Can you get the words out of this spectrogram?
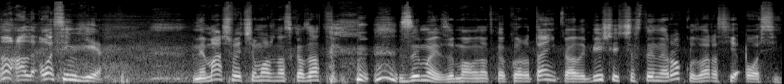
Ну, але осінь є. Нема швидше, можна сказати, зими. Зима вона така коротенька, але більшість частини року зараз є осінь.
